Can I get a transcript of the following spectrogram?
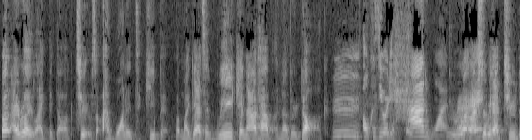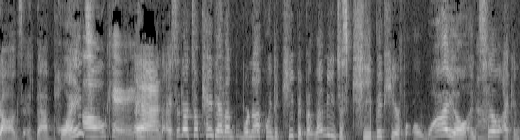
But I really liked the dog too, so I wanted to keep it. But my dad said we cannot have another dog. Mm, oh, because you already had one, Right? Actually, we had two dogs at that point. oh, okay. And I said, That's okay, Dad. I'm, we're not going to keep it, but let me just keep it here for a while until I can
